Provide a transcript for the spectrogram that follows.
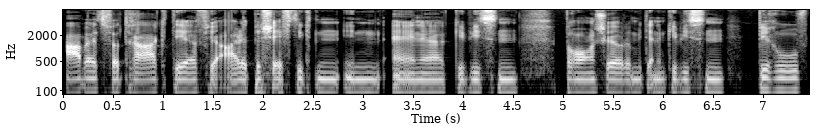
Arbeitsvertrag, der für alle Beschäftigten in einer gewissen Branche oder mit einem gewissen Beruf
